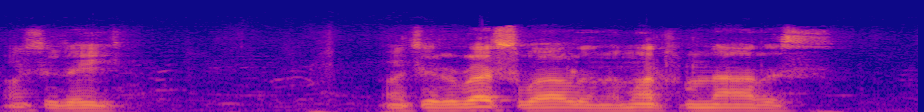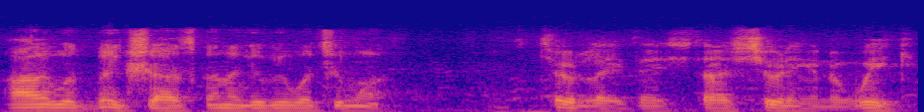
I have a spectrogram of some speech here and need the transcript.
I want you to eat. I want you to rest well, and a month from now, this Hollywood big shot's gonna give you what you want. It's too late. They start shooting in a week.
